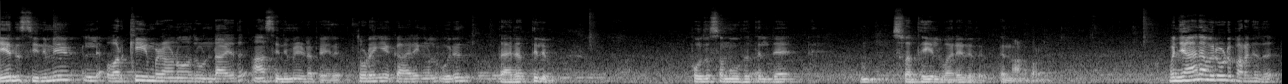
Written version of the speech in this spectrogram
ഏത് സിനിമയിൽ വർക്ക് ചെയ്യുമ്പോഴാണോ അത് ഉണ്ടായത്? ആ സിനിമയുടെ പേര്. തുടങ്ങിയ കാര്യങ്ങൾ ഒരു തരത്തിലും പൊതുസമൂഹത്തിന്റെ ശ്രദ്ധയിൽ വരരുത് എന്നാണ് പറഞ്ഞത്. അപ്പോൾ ഞാൻ അവരോട് പറഞ്ഞത്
